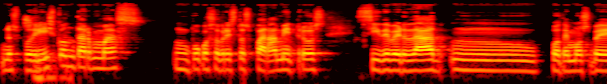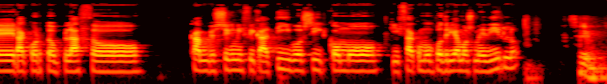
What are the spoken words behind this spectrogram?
¿Nos podríais contar más un poco sobre estos parámetros? Si de verdad mm, podemos ver a corto plazo cambios significativos y cómo, quizá cómo podríamos medirlo. Sí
